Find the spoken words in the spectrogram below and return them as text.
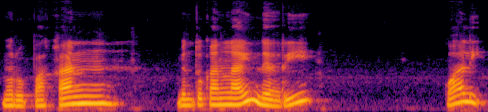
merupakan bentukan lain dari wali.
